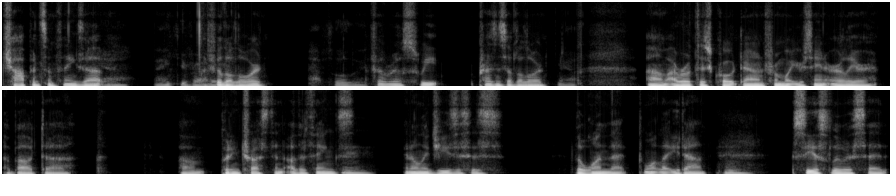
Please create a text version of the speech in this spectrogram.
chopping some things up. Yeah. Thank you, brother. I feel the Lord. Absolutely. I feel real sweet presence of the Lord. Yeah. Um, I wrote this quote down from what you were saying earlier about uh, um, putting trust in other things, Mm, and only Jesus is the one that won't let you down. mm. C.S. Lewis said,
